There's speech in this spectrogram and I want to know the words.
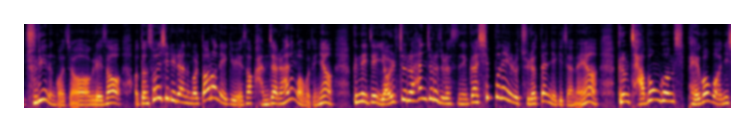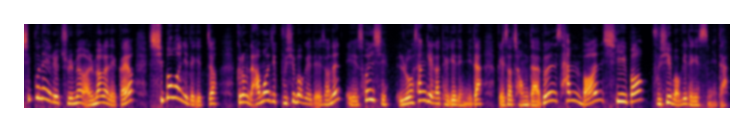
줄이는 거죠. 그래서 어떤 손실이라는 걸 떨어내기 위해서 감자를 하는 거거든요. 근데 이제 10주를 한 주로 줄였으니까 10분의 1로 줄였다는 얘기잖아요. 그럼 자본금 100억 원이 10분의 1을 줄면 얼마가 될까요? 10억 원이 되겠죠. 그럼 나머지 90억에 대해서는 예, 손실로 상계가 되게 됩니다. 그래서 정답은 3번 10억, 90억이 되겠습니다.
